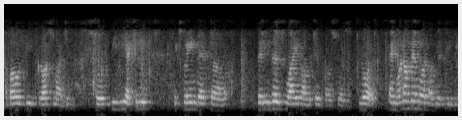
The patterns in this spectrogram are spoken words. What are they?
about the gross margin. So, we, we actually explained that uh, the reasons why raw material cost was lower. And one of them was obviously the,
